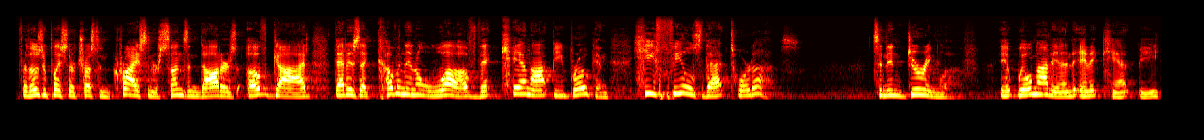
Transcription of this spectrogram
For those who place their trust in Christ and are sons and daughters of God, that is a covenantal love that cannot be broken. He feels that toward us. It's an enduring love. It will not end and it can't be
